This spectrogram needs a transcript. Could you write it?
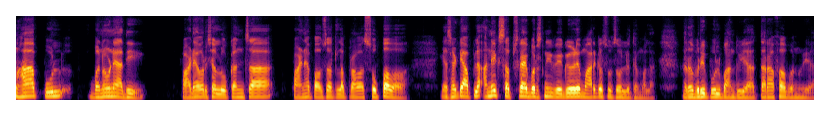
हा पूल बनवण्याआधी पाड्यावरच्या लोकांचा पाण्या पावसातला प्रवास सोपा व्हावा यासाठी आपल्या अनेक सबस्क्रायबर्सनी वेगवेगळे मार्ग सुचवले होते मला. रबरी पूल बांधूया तराफा बनवूया.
